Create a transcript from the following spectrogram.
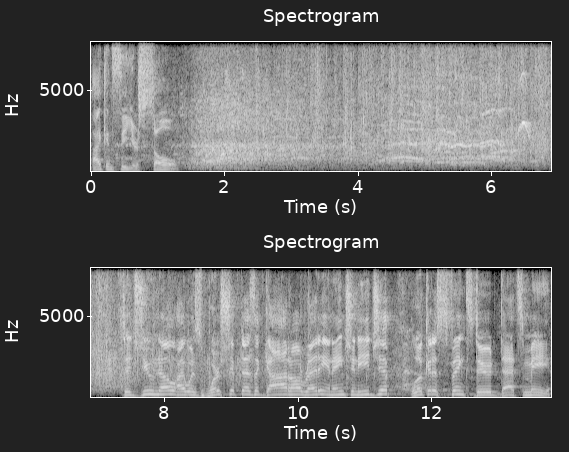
I can see your soul. Did you know I was worshipped as a god already in ancient Egypt? Look at a sphinx, dude. That's me.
